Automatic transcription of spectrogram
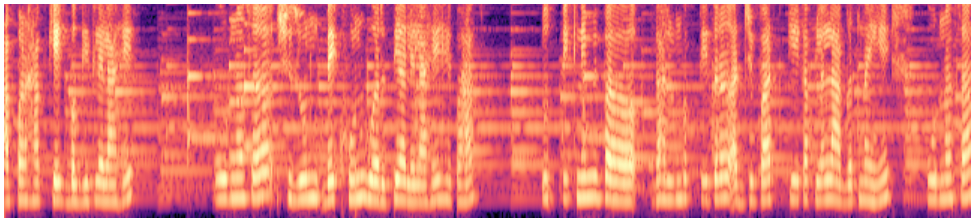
आपण हा केक बघितलेला आहे. पूर्ण असं शिजून बेक होऊन वरती आलेला आहे हे पहा. टूथपिकने मी प घालून बघते तर अजिबात केक आपल्याला लागत नाही आहे पूर्ण असा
